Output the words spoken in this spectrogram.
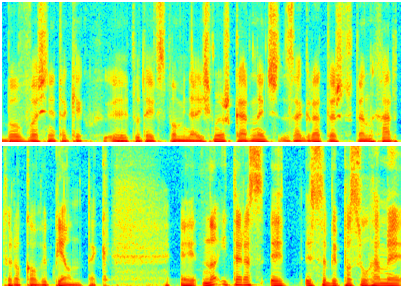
bo właśnie tak jak y, tutaj wspominaliśmy już, Carnage zagra też w ten hard rockowy piątek. Y, no i teraz y, sobie posłuchamy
